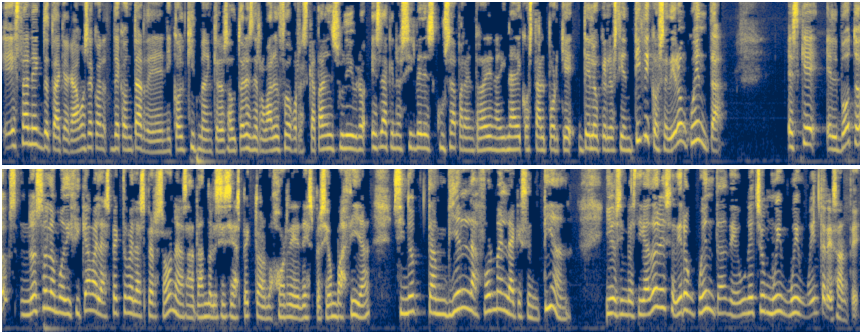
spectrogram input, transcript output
esta anécdota que acabamos de, contar de Nicole Kidman, que los autores de Robar el Fuego rescatan en su libro, es la que nos sirve de excusa para entrar en harina de costal, porque de lo que los científicos se dieron cuenta es que el Botox no solo modificaba el aspecto de las personas, dándoles ese aspecto a lo mejor de, de, expresión vacía, sino también la forma en la que sentían. Y los investigadores se dieron cuenta de un hecho muy, muy, muy interesante.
